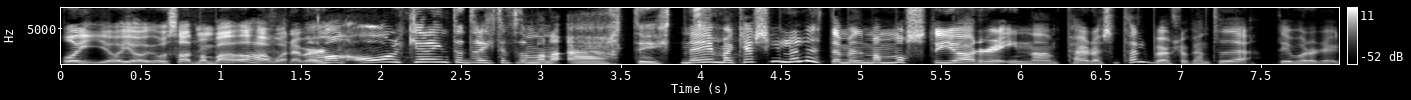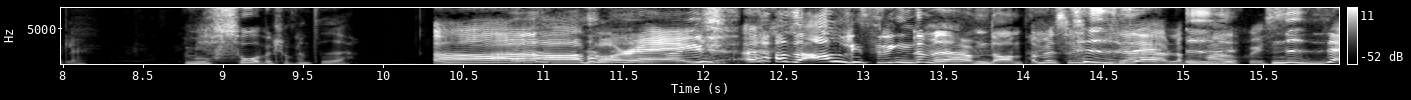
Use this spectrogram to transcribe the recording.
oj oj oj och så hade man bara oh, whatever. Man orkar inte direkt efter man har ätit. Nej man kan chilla lite men man måste göra det innan Paradise Hotel börjar klockan 10. Det är våra regler. Men jag sover klockan tio. Ah, boring! Alltså Alice ringde mig häromdagen Ja, men så tio jävla i nio.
